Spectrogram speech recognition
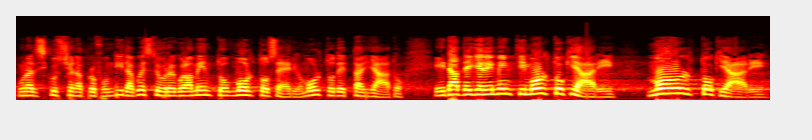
una discussione approfondita. Questo è un regolamento molto serio, molto dettagliato ed ha degli elementi molto chiari, molto chiari.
